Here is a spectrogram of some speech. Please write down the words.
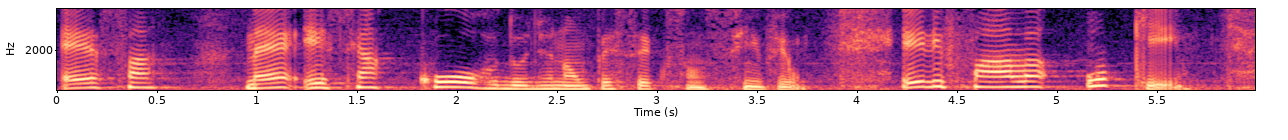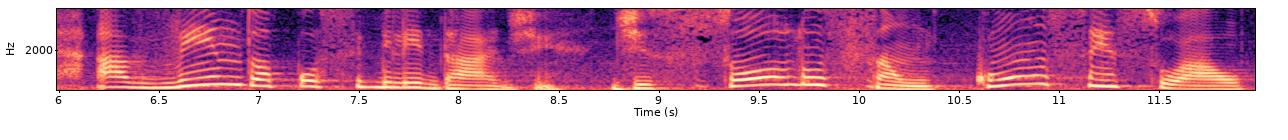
essa né, esse acordo de não persecução civil. Ele fala o quê? Havendo a possibilidade de solução consensual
